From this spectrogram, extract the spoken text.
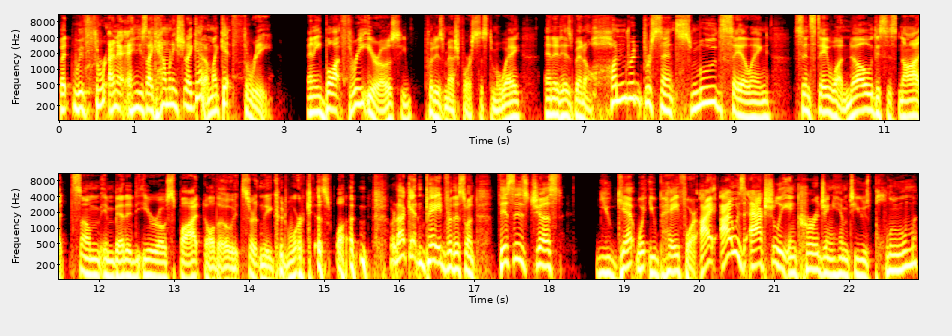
But with three, and, and he's like, how many should I get? I'm like, get three. And he bought three Eeros. He put his mesh force system away, and it has been 100% smooth sailing since day one. No, this is not some embedded Eero spot, although it certainly could work as one. We're not getting paid for this one. This is just you get what you pay for. I, I was actually encouraging him to use Plume,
